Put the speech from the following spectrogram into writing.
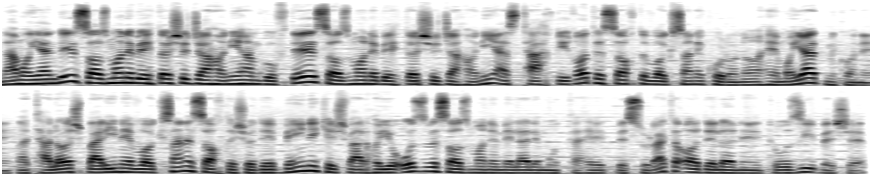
نماینده سازمان بهداشت جهانی هم گفته سازمان بهداشت جهانی از تحقیقات ساخت واکسن کرونا حمایت می‌کنه و تلاش بر این واکسن ساخته شده بین کشورهای عضو سازمان ملل متحد به صورت عادلانه توزیع بشه.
